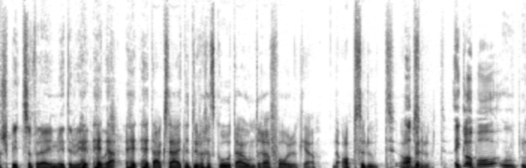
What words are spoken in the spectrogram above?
Spitzenverein wieder wird. Hat, hat, er, hat, hat er gesagt, natürlich, es geht auch um den Erfolg, ja. Absolut, absolut. Aber ich glaube auch, die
